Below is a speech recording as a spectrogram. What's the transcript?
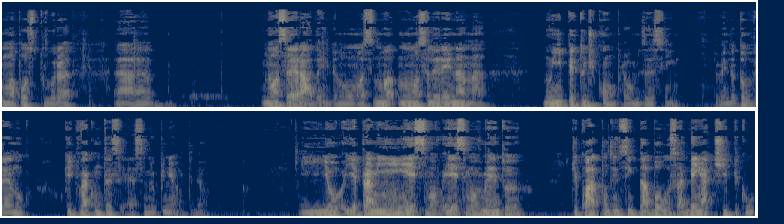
com uma postura uh, não acelerada ainda. Eu não, não, acelerei na, na, no ímpeto de compra, vamos dizer assim. Eu ainda estou vendo o que, que vai acontecer. Essa é a minha opinião, entendeu? E, eu, e para mim, esse, esse movimento de 4,25 da bolsa é bem atípico.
